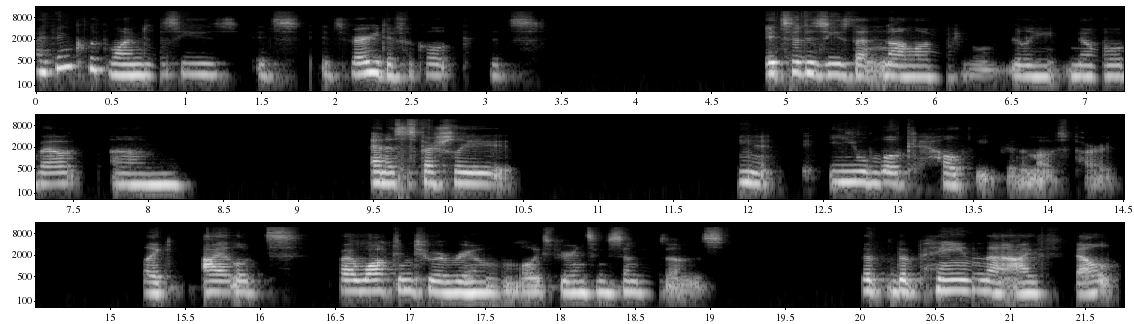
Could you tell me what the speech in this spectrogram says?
I think with Lyme disease, it's it's very difficult. It's it's a disease that not a lot of people really know about, um, and especially you know you look healthy for the most part. Like I looked, if I walked into a room while experiencing symptoms, the the pain that I felt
